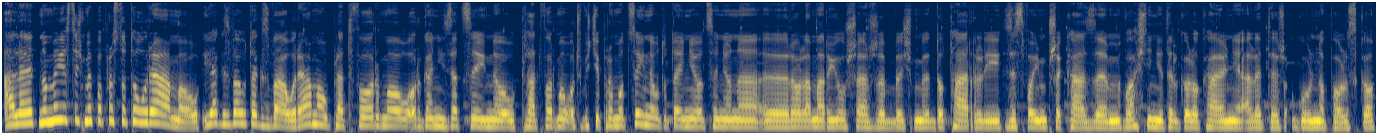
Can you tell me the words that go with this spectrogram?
Ale no my jesteśmy po prostu prostu tą ramą. Jak zwał, tak zwał. Ramą, platformą organizacyjną, platformą oczywiście promocyjną. Tutaj nieoceniona e, rola Mariusza, żebyśmy dotarli ze swoim przekazem właśnie nie tylko lokalnie, ale też ogólnopolsko.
